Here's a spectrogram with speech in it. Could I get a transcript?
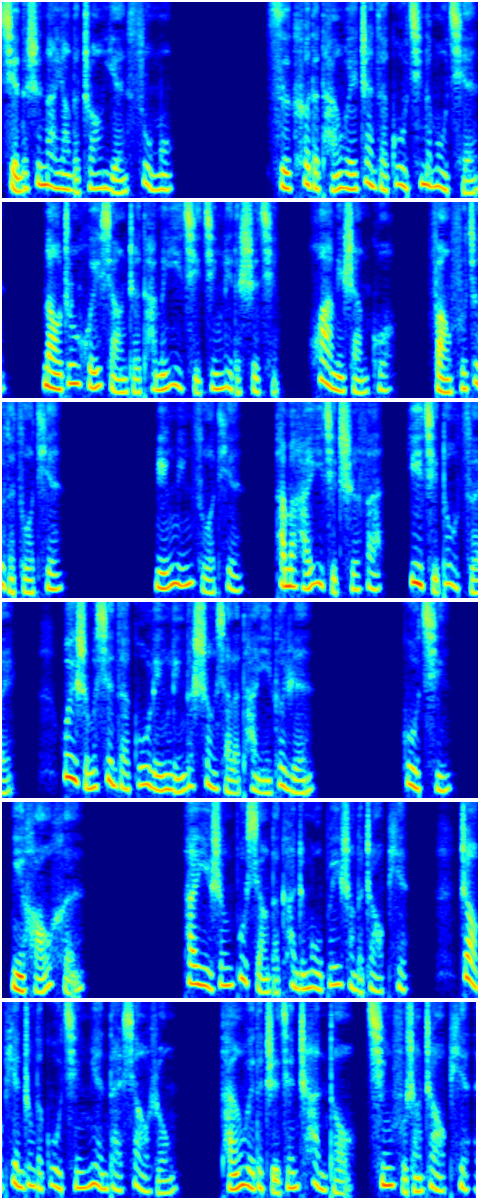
显得是那样的庄严肃穆。此刻的谭维站在顾青的墓前，脑中回想着他们一起经历的事情，画面闪过，仿佛就在昨天。明明昨天他们还一起吃饭，一起斗嘴，为什么现在孤零零的剩下了他一个人？顾青，你好狠！他一声不响的看着墓碑上的照片，照片中的顾青面带笑容，谭维的指尖颤抖，轻抚上照片，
